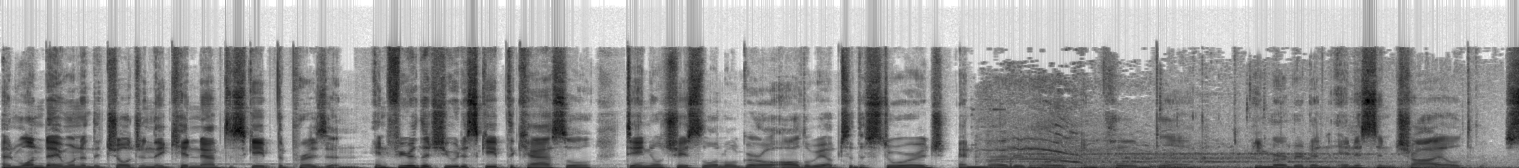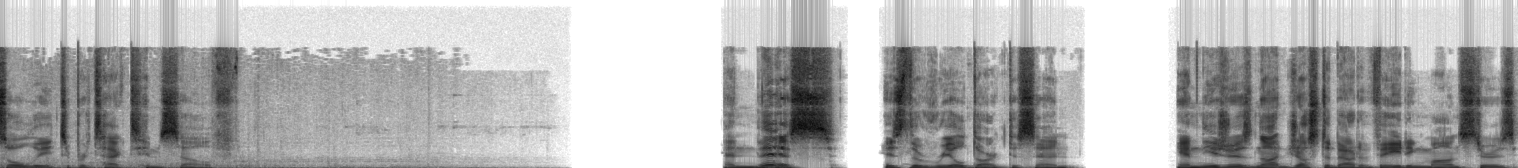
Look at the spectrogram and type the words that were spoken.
and one day one of the children they kidnapped escaped the prison. In fear that she would escape the castle, Daniel chased the little girl all the way up to the storage and murdered her in cold blood. He murdered an innocent child solely to protect himself. And this is the real Dark Descent. Amnesia is not just about evading monsters,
